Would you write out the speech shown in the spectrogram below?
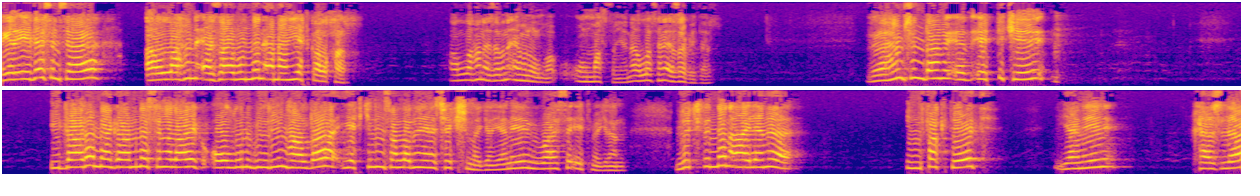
Əgər edərsənsə, Allahın əzabından əməniyyət qalxar. Allahın əzabına əmin olma, olmazsan. Yəni Allah səni əzab edər. Və həmçinin davam etdi ki, idarə məqamına sənə layiq olduğunu bildiyin halda yetkili insanlarla yəni çəkişməklə, yəni mübahisə etməklə, lütfündən ailənə infakt et, yəni xərclə,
